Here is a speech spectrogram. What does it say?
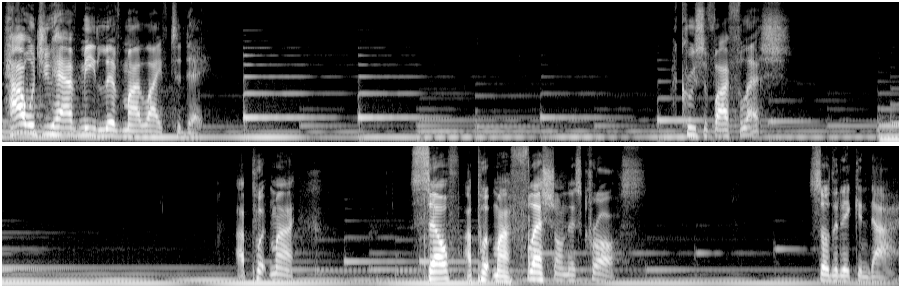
How would you have me live my life today? I crucify flesh. I put my self, I put my flesh on this cross so that it can die.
